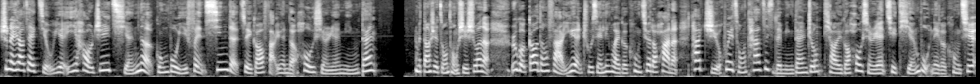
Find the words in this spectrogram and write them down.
说呢，要在九月一号之前呢，公布一份新的最高法院的候选人名单。那么当时总统是说呢，如果高等法院出现另外一个空缺的话呢，他只会从他自己的名单中挑一个候选人去填补那个空缺。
